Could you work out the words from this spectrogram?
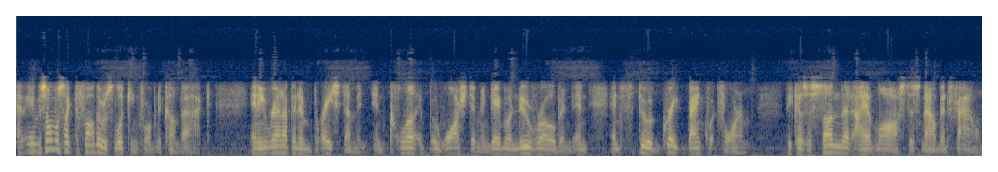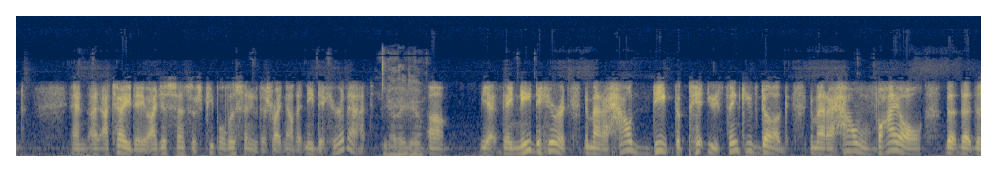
Mean, it was almost like the father was looking for him to come back. And he ran up and embraced him and, and cl- washed him and gave him a new robe and, and, and threw a great banquet for him because the son that I had lost has now been found. And I, I tell you, Dave, I just sense there's people listening to this right now that need to hear that. Yeah, they do. Um, yeah, they need to hear it. No matter how deep the pit you think you've dug, no matter how vile the, the, the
